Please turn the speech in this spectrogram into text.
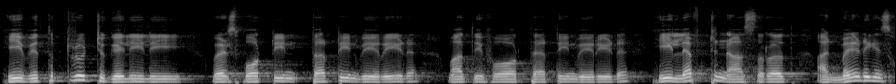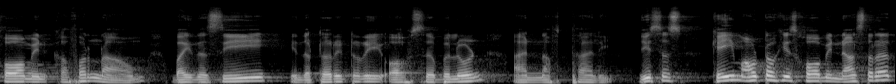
he withdrew to Galilee. Verse 14, 13, we read, Matthew 4, 13, we read, He left Nazareth and made his home in Capernaum by the sea in the territory of Zebulun and Naphtali. Jesus came out of his home in Nazareth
